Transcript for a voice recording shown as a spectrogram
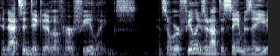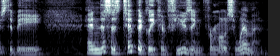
And that's indicative of her feelings. And so her feelings are not the same as they used to be. And this is typically confusing for most women.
